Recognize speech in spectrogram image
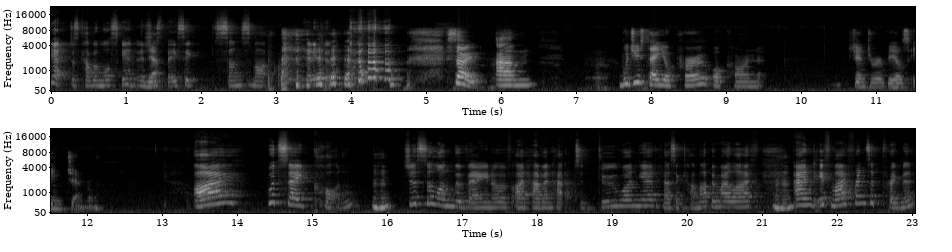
Yeah, just cover more skin. It's just basic sun smart etiquette. So, um, would you say you're pro or con gender reveals in general? I would say con, Mhm. just along the vein of I haven't had to do one yet. It hasn't come up in my life. Mm-hmm. And if my friends are pregnant,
